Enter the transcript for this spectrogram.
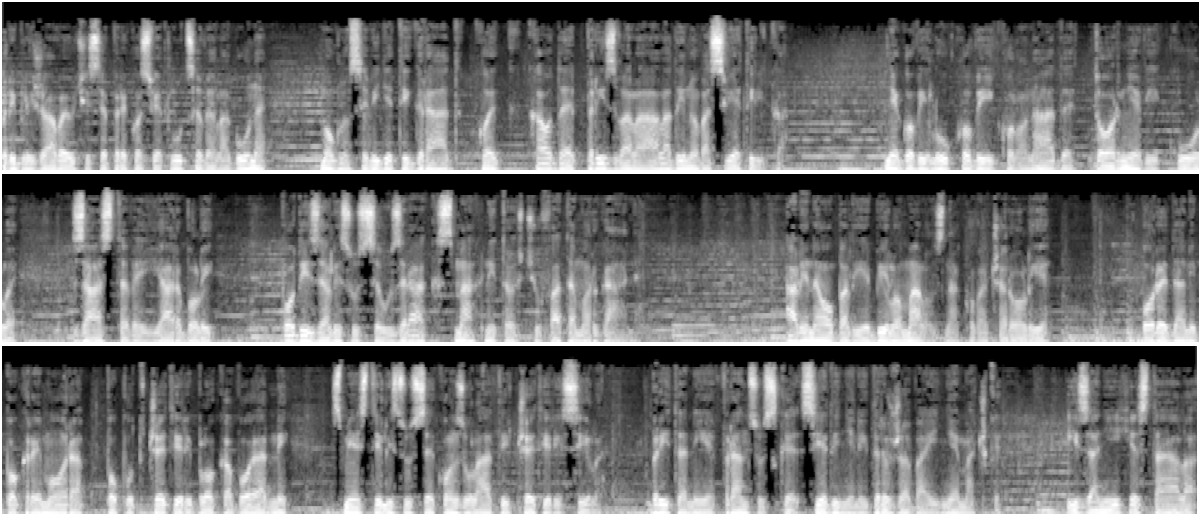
Približavajući se preko svjetluceve lagune, moglo se vidjeti grad kojeg kao da je prizvala Aladinova svjetiljka. Njegovi lukovi i kolonade, tornjevi i kule, zastave i arboli podizali su se u zrak s mahnitošću Fata Morgane. Ali na obali je bilo malo znakova čarolije. Poredani pokraj mora, poput četiri bloka vojarni, smjestili su se konzulati četiri sile. Britanije, Francuske, Sjedinjenih država i Njemačke. Iza njih je stajala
